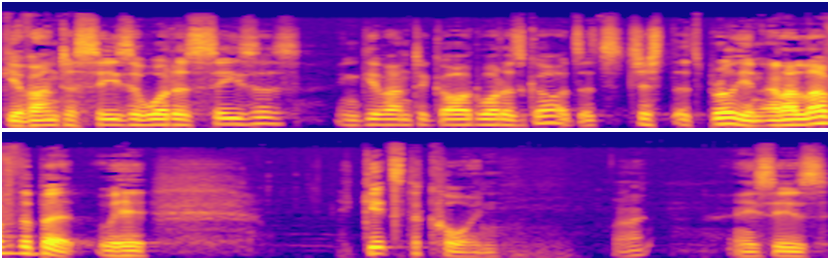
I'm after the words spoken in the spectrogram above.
Give unto Caesar what is Caesar's and give unto God what is God's. It's just, it's brilliant. And I love the bit where he gets the coin, right? And he says,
